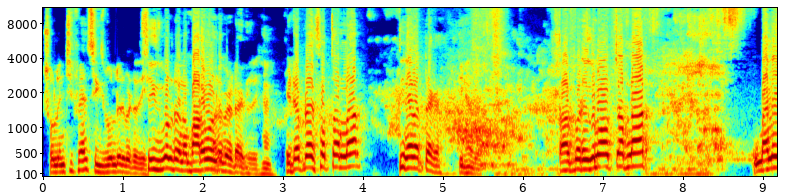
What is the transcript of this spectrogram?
ষোলো ইঞ্চি ফ্যান সিক্স ভোল্টের ব্যাটারি সিক্স ভোল্টের না বারো ভোল্টের ব্যাটারি হ্যাঁ। এটা প্রাইস হচ্ছে আপনার তিন হাজার টাকা। তিন হাজার। তারপর এগুলো হচ্ছে আপনার মানে।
